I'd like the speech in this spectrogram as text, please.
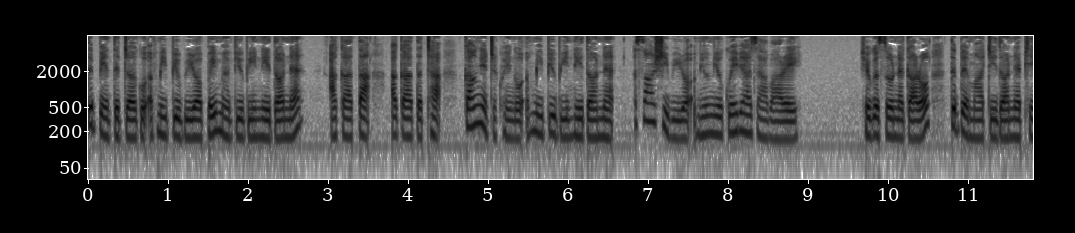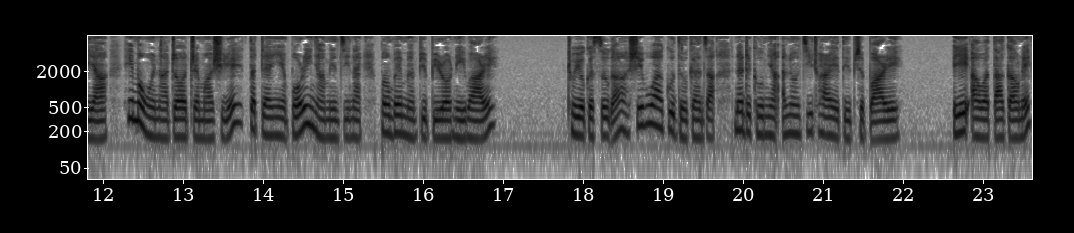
တစ်ပင်တစ်တော်ကိုအမိပြုပြီးတော့ဗိမာန်ပြုပြီးနေတော့နတ် အာကာသအာကာသထကောင်းငင်တခွင်ကိုအမိပြုပြီးနေသောနတ်အစရှိပြီးတော့အမျိုးမျိုးကွဲပြားကြပါတယ်။ရုပ်ကဆိုးနတ်ကတော့တစ်ပင်မှာတည်သောနတ်ဖြစ်ရာဟိမဝန္နာတော်တွင်မှရှိတဲ့တက်တန်းရင်ဘောရိညာမင်းကြီး၌ပုံပဲမှန်ပြုပြီးတော့နေပါတယ်။ထိုရုပ်ကဆိုးကရှေးဘဝကုသိုလ်ကံကြောင့်နတ်တကူများအလွန်ကြီးထွားတဲ့သူဖြစ်ပါတယ်။အရေးအဝတာကောင်းတဲ့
